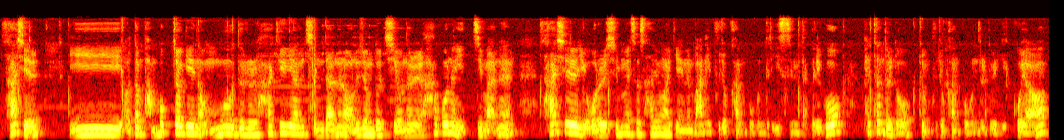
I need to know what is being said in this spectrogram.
사실 이 어떤 반복적인 업무들을 하기 위한 진단은 어느 정도 지원을 하고는 있지만은 사실 이거를 실무에서 사용하기에는 많이 부족한 부분들이 있습니다. 그리고 패턴들도 좀 부족한 부분들도 있고요.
